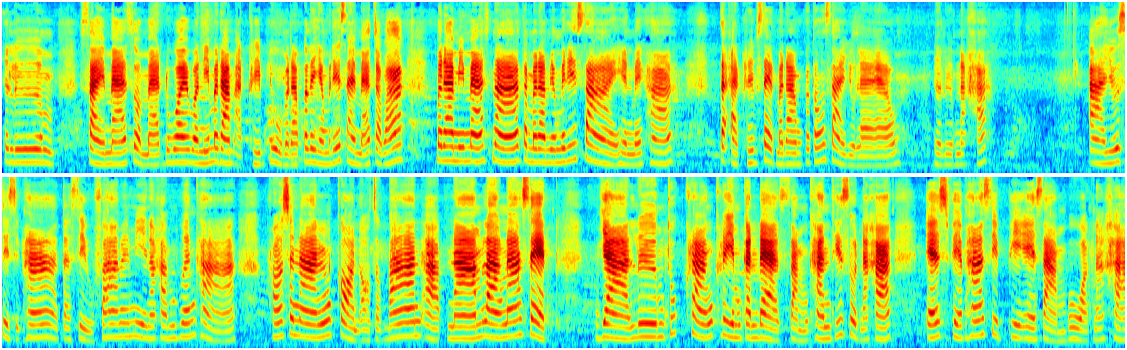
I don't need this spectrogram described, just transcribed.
อย่าลืมใส่แมสสวมแมสด้วย วันนี้มาดามอัดคลิปอยู่ มาดามก็เลยยังไม่ได้ใส่แมสแต่ว่ามาดามมีแมสนะ แต่มาดามยังไม่ได้ใส่เห็นไหมคะ แต่อัดคลิปเสร็จมาดามก็ต้องใส่อยู่แล้ว อย่าลืมนะคะ อายุ 45 แต่สิวฝ้าไม่มีนะคะเพื่อนๆค่ะ เพราะฉะนั้นก่อนออกจากบ้านอาบน้ำล้างหน้าเสร็จ อย่าลืมทุกครั้งครีมกันแดดสำคัญที่สุดนะคะ SPF 50 PA 3 บวกนะคะ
